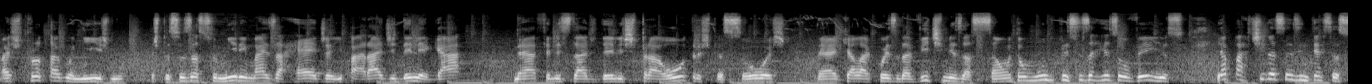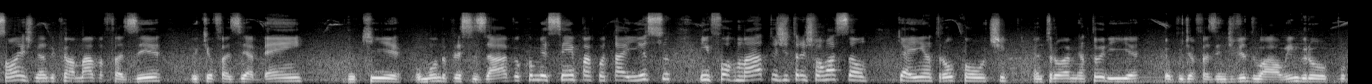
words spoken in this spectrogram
mais protagonismo, as pessoas assumirem mais a rédea e parar de delegar né, a felicidade deles para outras pessoas, né, aquela coisa da vitimização. Então o mundo precisa resolver isso. E a partir dessas interseções, né, do que eu amava fazer, do que eu fazia bem, do que o mundo precisava, eu comecei a empacotar isso em formatos de transformação, que aí entrou o coaching, entrou a mentoria, eu podia fazer individual, em grupo,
